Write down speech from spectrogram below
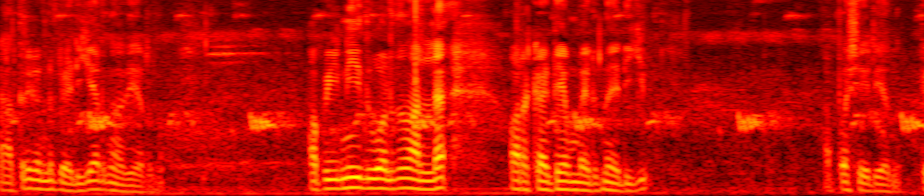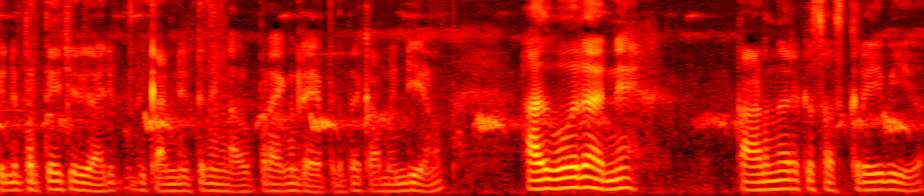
രാത്രി കണ്ട് പേടിക്കായിരുന്നു മതിയായിരുന്നു അപ്പോൾ ഇനി ഇതുപോലത്തെ നല്ല വർക്കായിട്ട് ഞാൻ വരുന്നതായിരിക്കും. അപ്പോൾ ശരിയെന്ന്. പിന്നെ പ്രത്യേകിച്ച് ഒരു കാര്യം ഇത് കണ്ടിട്ട് നിങ്ങൾ അഭിപ്രായങ്ങൾ രേഖപ്പെടുത്തുക കമന്റ് ചെയ്യണം. അതുപോലെ തന്നെ കാണുന്നവരൊക്കെ സബ്സ്ക്രൈബ് ചെയ്യുക.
